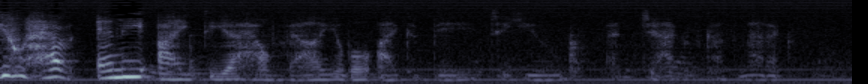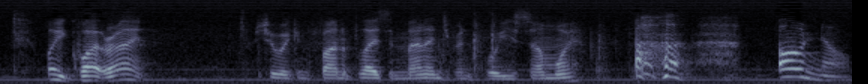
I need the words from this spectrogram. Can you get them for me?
you have any idea how valuable I could be to you at Jack's Cosmetics? Well, you're quite right. I'm sure we can find a place in management for you somewhere. oh, no.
